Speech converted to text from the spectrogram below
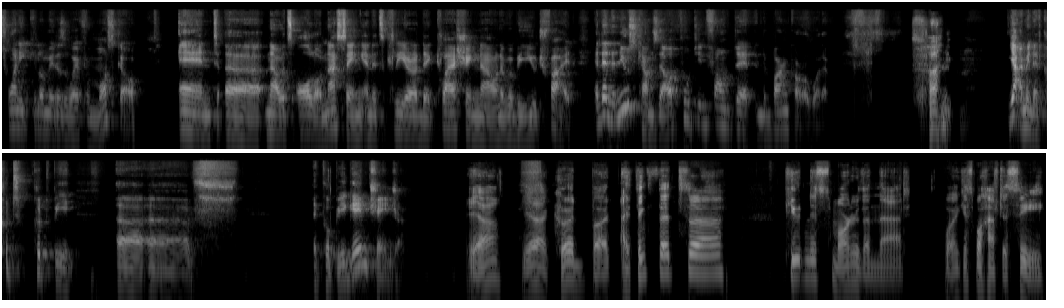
20 kilometers away from Moscow, and uh, now it's all or nothing, and it's clear they're clashing now, and there will be a huge fight. And then the news comes out: Putin found dead in the bunker or whatever. Huh. Yeah, I mean that could could be uh, uh, it could be a game changer. Yeah, yeah, it could, but I think that uh, Putin is smarter than that. Well, I guess we'll have to see.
